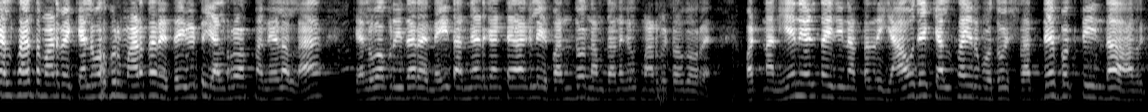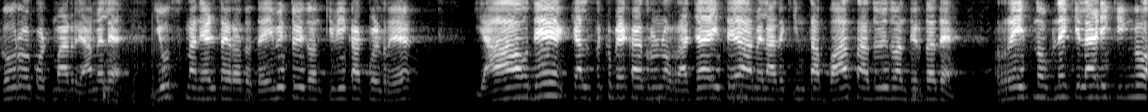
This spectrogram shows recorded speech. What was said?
ಕೆಲಸ ಅಂತ ಮಾಡ್ಬೇಕು. ಕೆಲವೊಬ್ರು ಮಾಡ್ತಾರೆ. ದಯವಿಟ್ಟು ಎಲ್ಲರೂ ಅಂತ ನಾನು ಹೇಳಲ್ಲ. ಕೆಲವೊಬ್ರು ಇದ್ದಾರೆ ನೈಟ್ ಹನ್ನೆರಡು ಗಂಟೆ ಆಗಲಿ ಬಂದು ನಮ್ಮ ದನಗಳಿಗೆ ಮಾಡ್ಬಿಟ್ಟು ಹೋಗೋರೆ ಬಟ್ ನಾನು ಏನು ಹೇಳ್ತಾ ಇದ್ದೀನಿ ಅಂತಂದ್ರೆ ಯಾವುದೇ ಕೆಲಸ ಇರ್ಬೋದು, ಶ್ರದ್ಧೆ ಭಕ್ತಿಯಿಂದ ಅದ್ರ ಗೌರವ ಕೊಟ್ಟು ಮಾಡ್ರಿ. ಆಮೇಲೆ ಯೂತ್ಸ್ ನಾನು ಹೇಳ್ತಾ ಇರೋದು, ದಯವಿಟ್ಟು ಇದೊಂದು ಕಿವಿಗೆ ಹಾಕೊಳ್ರಿ ಯಾವುದೇ ಕೆಲ್ಸಕ್ಕೆ ಬೇಕಾದ್ರೂ ರಜಾ ಐತೆ, ಆಮೇಲೆ ಅದಕ್ಕಿಂತ ಬಾಸ್ ಅದು ಇದು ಅಂತ ಇರ್ತದೆ. ರೈತನೊಬ್ನೇ ಕಿಲಾಡಿ ಕಿಂಗು.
